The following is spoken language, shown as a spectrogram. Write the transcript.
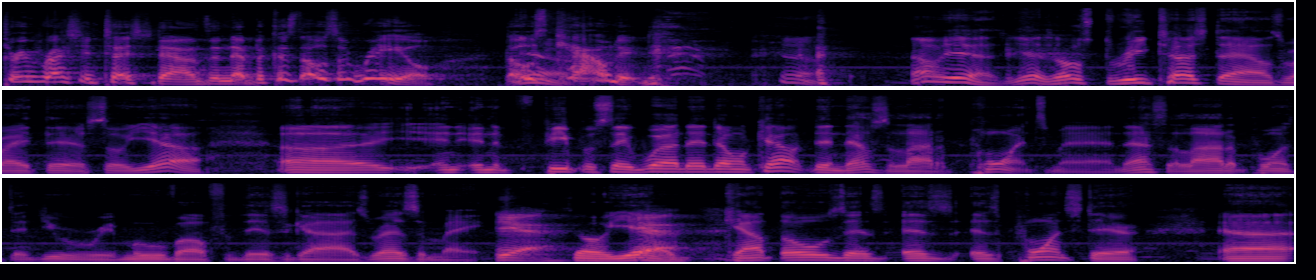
three rushing touchdowns in there because those are real. Those Yeah. counted. Yeah. Oh yeah, yeah, those three touchdowns right there. So yeah, uh, and, and if people say, well, they don't count, then that's a lot of points, man. That's a lot of points that you remove off of this guy's resume. Yeah. So yeah, Yeah. count those as as as points there. Uh,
